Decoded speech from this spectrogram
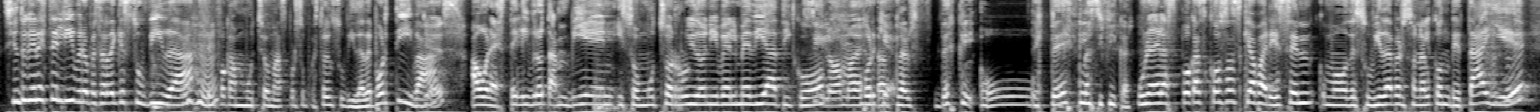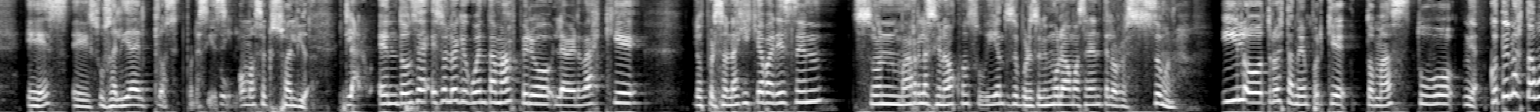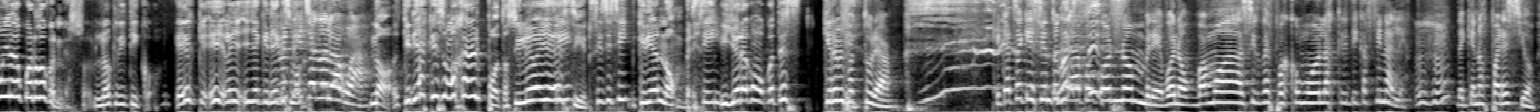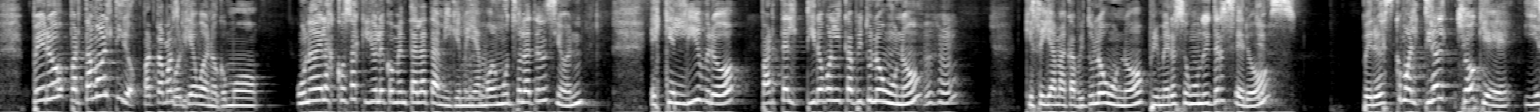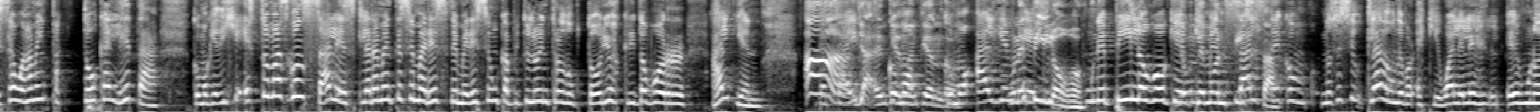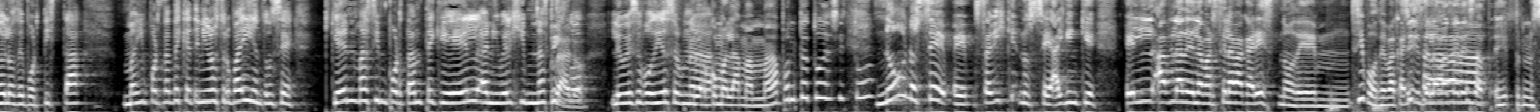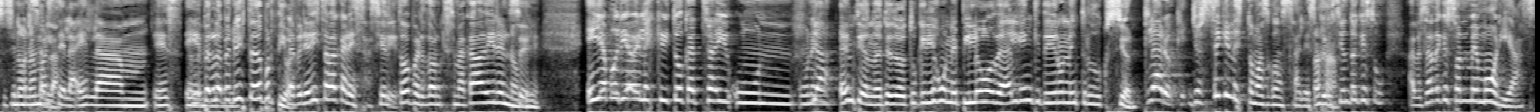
Siento que en este libro, a pesar de que su vida se enfoca mucho más, por supuesto, en su vida deportiva. Yes. Ahora, este libro también hizo mucho ruido a nivel mediático. Sí, lo vamos a porque descl- oh, Des- desclasificar. una de las pocas cosas que aparecen como de su vida personal con detalle es eh, su salida del closet, por así decirlo. Homosexualidad. Claro, entonces eso es lo que cuenta más, pero la verdad es que los personajes que aparecen son más relacionados con su vida, entonces por eso mismo lo vamos a hacer en Te lo resumo. Y lo otro es también porque Tomás tuvo. Mira, Coté no está muy de acuerdo con eso. Lo criticó. Él- ella quería ¿Qué que me se está echando el agua? No, querías que se mojara el poto, si lo iba a Sí, decir. sí, sí, sí. Quería nombres. Sí. Y yo era como, Coté, es- Quiero mi factura. que cacha que siento que da poco nombre. Bueno, vamos a decir después como las críticas finales de qué nos pareció. Pero partamos al tiro. Partamos al Porque tiro. bueno, como una de las cosas que yo le comenté a la Tami que me llamó mucho la atención es que el libro parte al tiro con el capítulo 1, que se llama capítulo 1, primero, segundo y tercero. Yes. Pero es como el tiro al choque. Y esa weá me impactó caleta. Como que dije, es Tomás González. Claramente se merece, merece un capítulo introductorio escrito por alguien. Ah, ¿Cachai? ya, entiendo, como, entiendo. Como alguien Un que- epílogo. Un epílogo que, un que me ensalce como... No sé si... Claro, un es que igual él es, es uno de los deportistas más importantes que ha tenido nuestro país. Entonces, ¿quién más importante que él a nivel gimnástico Claro. le hubiese podido hacer una... Pero como la mamá, ponte tú, decís tú. No, no sé. eh, ¿Sabéis que? No sé, alguien que. Él habla de la Marcela Bacarés. No, de. mm, Sí, pues de Bacarés. Sí, de la Bacareza, eh, pero no sé si no, no es Marcela. Marcela, es la. mm, Es, pero la periodista deportiva. La periodista Bacareza, ¿cierto? Perdón, que se me acaba de ir el nombre. Ella podría haberle escrito, ¿cachai? Un. una- Ya, entiendo, entiendo. Tú querías un epílogo de alguien que te diera una introducción. Claro, que yo sé quién es Tomás González, pero siento que su, a pesar de que son memorias,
